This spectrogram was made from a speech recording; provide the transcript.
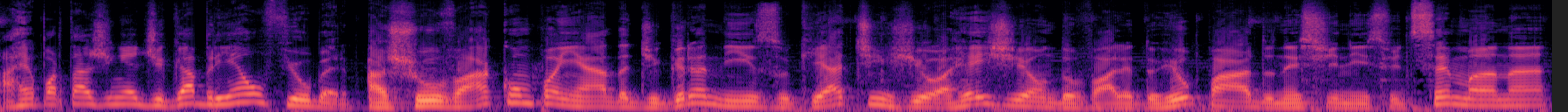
A reportagem é de Gabriel Filber. A chuva acompanhada de granizo que atingiu a região do Vale do Rio Pardo neste início de semana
